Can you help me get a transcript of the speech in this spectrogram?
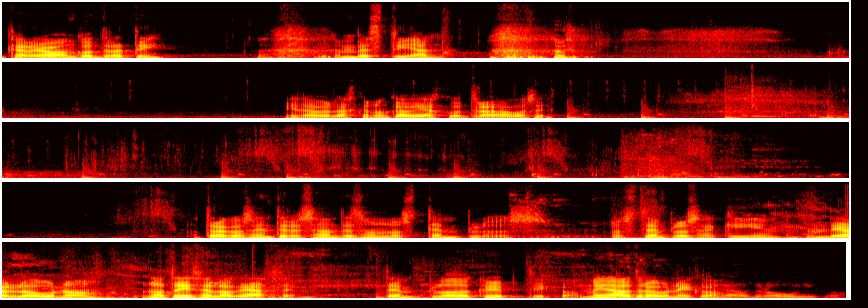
cargaban contra ti, embestían. y la verdad es que nunca había encontrado algo así. Otra cosa interesante son los templos. Los templos aquí, en Diablo 1, no te dice lo que hacen. Templo críptico. Mira, otro único. Mira, otro único.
